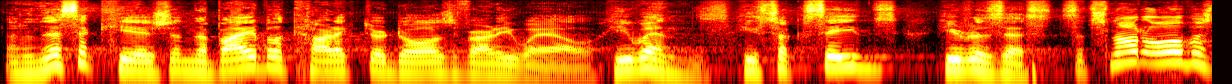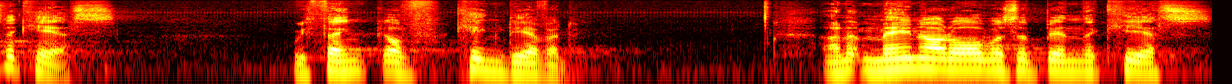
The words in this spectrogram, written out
and on this occasion, the Bible character does very well. He wins, he succeeds, he resists. It's not always the case. We think of King David, and it may not always have been the case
